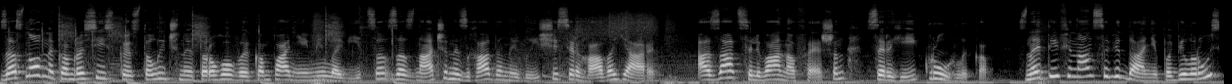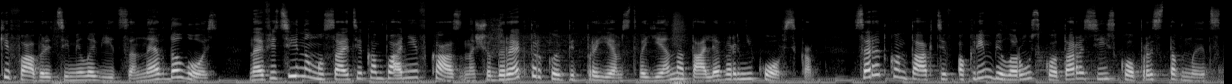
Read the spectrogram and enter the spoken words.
Засновником російської столичної торгової компанії Мілавіца зазначений згаданий вище Сергава Ярик, а зад Сильвана Фешн Сергій Кругликов. Знайти фінансові дані по білоруській фабриці Мілавіца не вдалося. На офіційному сайті компанії вказано, що директоркою підприємства є Наталя Верніковська. Серед контактів, окрім білоруського та російського представництв,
